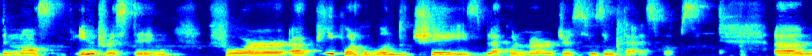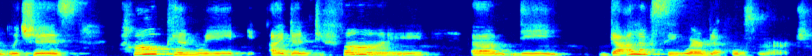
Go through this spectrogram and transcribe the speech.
the most interesting for uh, people who want to chase black hole mergers using telescopes, um, which is how can we identify um, the galaxy where black holes merge?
